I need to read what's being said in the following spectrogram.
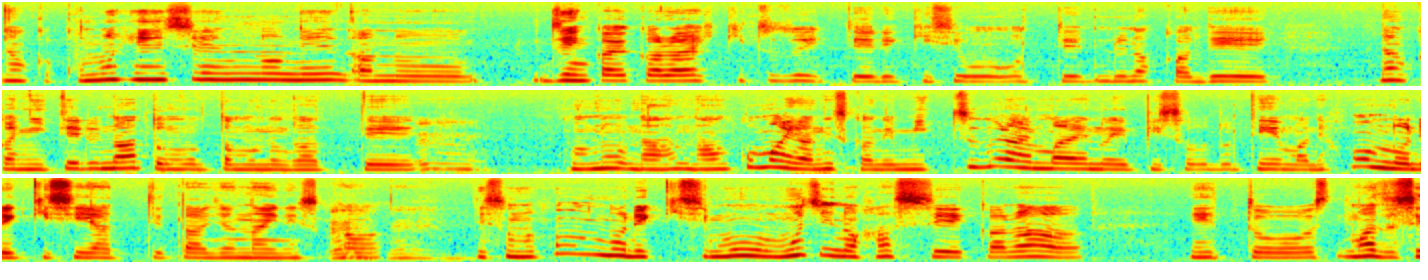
なんかこの変遷のねあの前回から引き続いて歴史を追ってる中でなんか似てるなと思ったものがあって、うんこのな何個前なんですかね3つぐらい前のエピソードテーマで本の歴史やってたじゃないですか。うんでその本の歴史も文字の発生から、えっと、まず石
